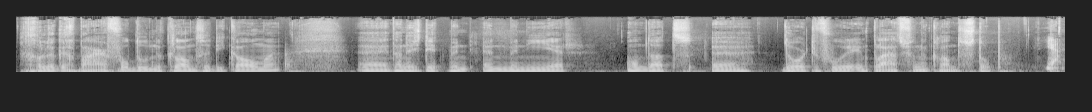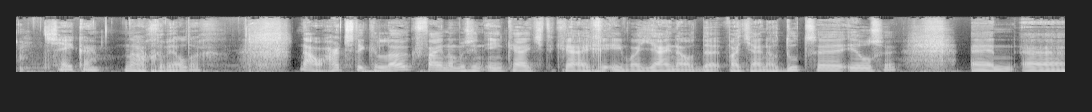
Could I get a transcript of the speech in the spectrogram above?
gelukkig maar voldoende klanten die komen. Uh, dan is dit een manier om dat door te voeren in plaats van een klantenstop. Ja, zeker. Nou, geweldig. Nou, hartstikke leuk. Fijn om eens een inkijkje te krijgen in wat jij nou, de, wat jij nou doet, uh, Ilse. En uh,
